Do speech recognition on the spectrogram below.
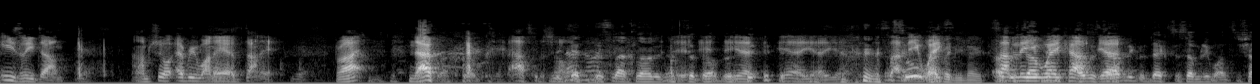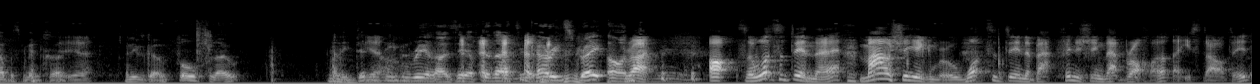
Easily done. And I'm sure everyone here has done it. Right? No? That's for sure. Get the slack loaded, that's the problem. Yeah, yeah, yeah, yeah. Suddenly you wake, Nobody knows. I was suddenly you davening- wake I up, was yeah. next to somebody once at Shabbos Mincha, Yeah. and he was going full flow, and he hmm, didn't Yeah. even realise it after that. He carried straight on. Right. Oh, so what's the din there? Mao Yigmru, what's the din about finishing that bracha that he started?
